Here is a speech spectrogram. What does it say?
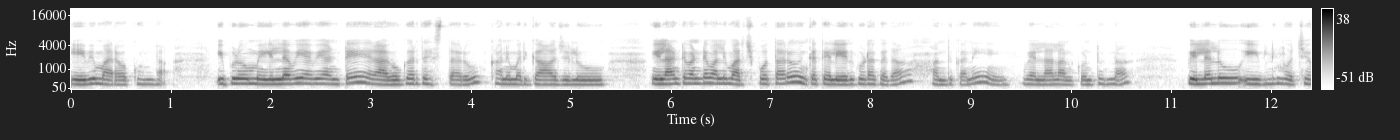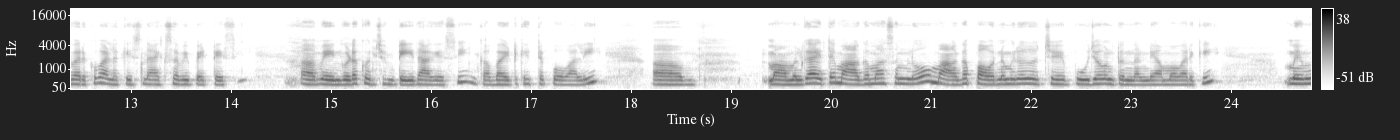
ఏవి మరవకుండా. ఇప్పుడు మిగిలినవి అవి అంటే రాఘవ్ గారు తెస్తారు. కానీ మరి గాజులు ఇలాంటివంటే మళ్ళీ మర్చిపోతారు ఇంకా తెలియదు కూడా కదా. అందుకని వెళ్ళాలనుకుంటున్నా. పిల్లలు ఈవినింగ్ వచ్చే వరకు వాళ్ళకి స్నాక్స్ అవి పెట్టేసి మేము కూడా కొంచెం టీ తాగేసి ఇంకా బయటికి అయితే పోవాలి మామూలుగా అయితే మాఘమాసంలో మాఘ పౌర్ణమి రోజు వచ్చే పూజ ఉంటుందండి అమ్మవారికి. మేము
